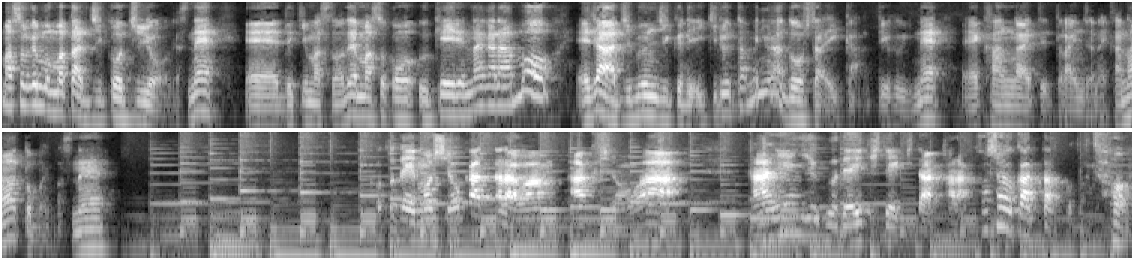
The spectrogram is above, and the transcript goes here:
まあそれもまた自己需要ですね、えー、できますので、まあそこを受け入れながらも、えー、じゃあ自分軸で生きるためにはどうしたらいいかっていうふうにね、えー、考えていったらいいんじゃないかなと思いますね。ことで、もしよかったらワンアクションは、他人軸で生きてきたからこそ良かったことと、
